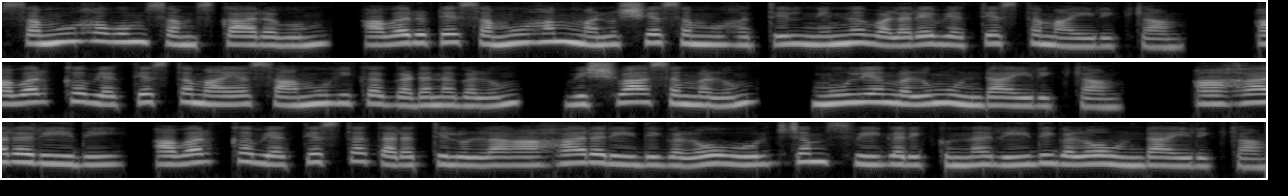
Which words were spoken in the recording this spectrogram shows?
സമൂഹവും സംസ്കാരവും അവരുടെ സമൂഹം മനുഷ്യ സമൂഹത്തിൽ നിന്ന് വളരെ വ്യത്യസ്തമായിരിക്കാം. അവർക്ക് വ്യത്യസ്തമായ സാമൂഹിക ഘടനകളും വിശ്വാസങ്ങളും മൂല്യങ്ങളും ഉണ്ടായിരിക്കാം. ആഹാരരീതി അവർക്ക് വ്യത്യസ്ത തരത്തിലുള്ള ആഹാരരീതികളോ ഊർജം സ്വീകരിക്കുന്ന രീതികളോ ഉണ്ടായിരിക്കാം.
